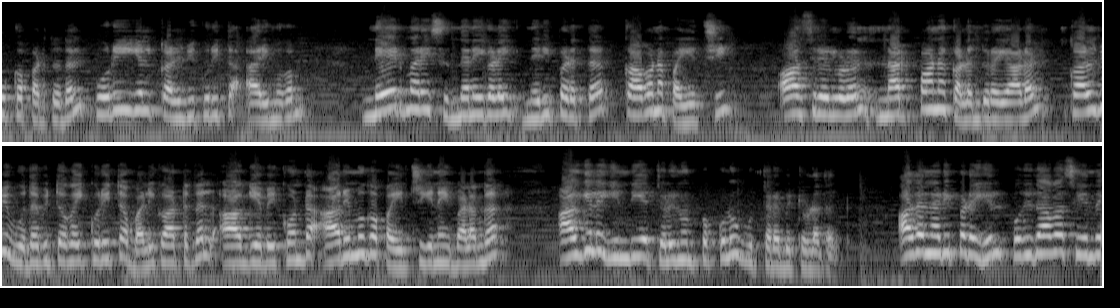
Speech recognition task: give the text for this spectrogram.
ஊக்கப்படுத்துதல் பொறியியல் கல்வி குறித்த அறிமுகம் நேர்மறை சிந்தனைகளை நெறிப்படுத்த கவன பயிற்சி ஆசிரியர்களுடன் நட்பான கலந்துரையாடல் கல்வி உதவித்தொகை குறித்த வழிகாட்டுதல் ஆகியவை கொண்ட அறிமுக பயிற்சியினை வழங்க அகில இந்திய தொழில்நுட்ப குழு உத்தரவிட்டுள்ளது. அதன் அடிப்படையில் புதிதாக சேர்ந்த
